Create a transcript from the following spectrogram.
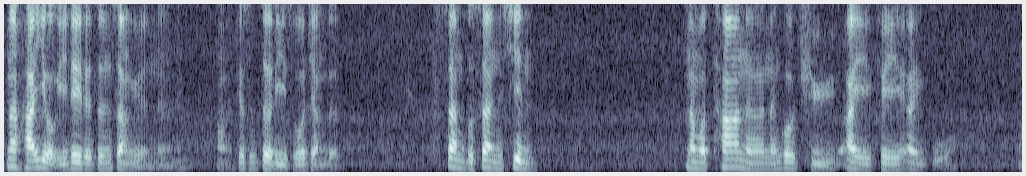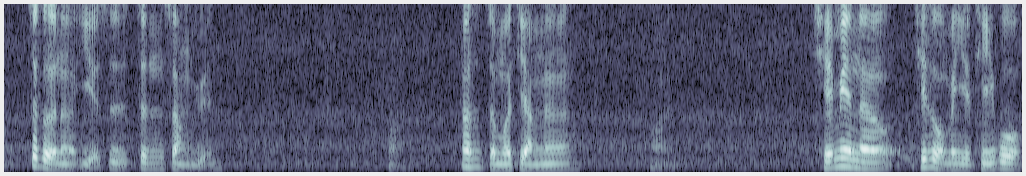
那还有一类的真上缘呢？啊，就是这里所讲的善不善性。那么他呢，能够取爱非爱国，这个呢也是真上缘。啊那是怎么讲呢？啊，前面呢，其实我们也提过，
